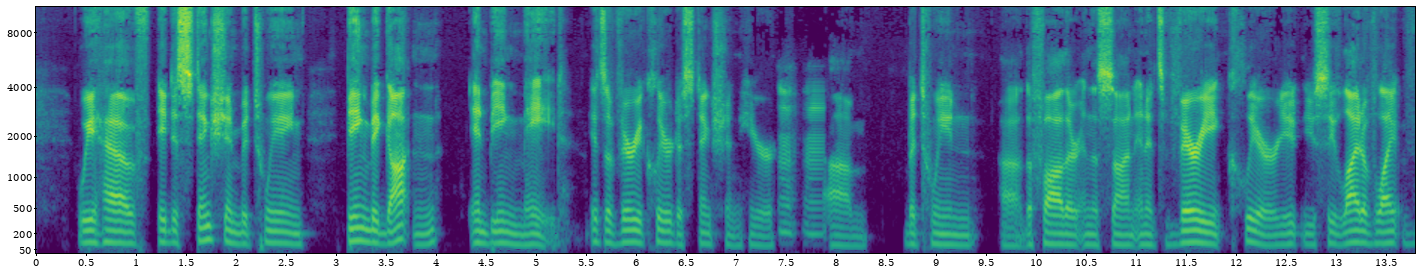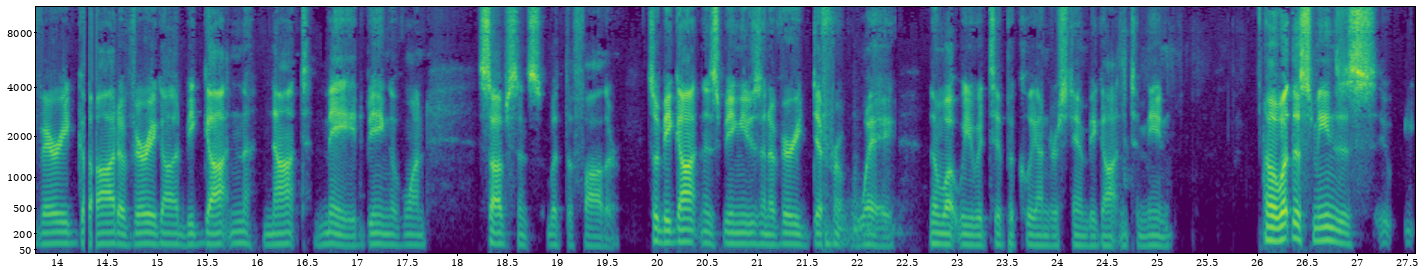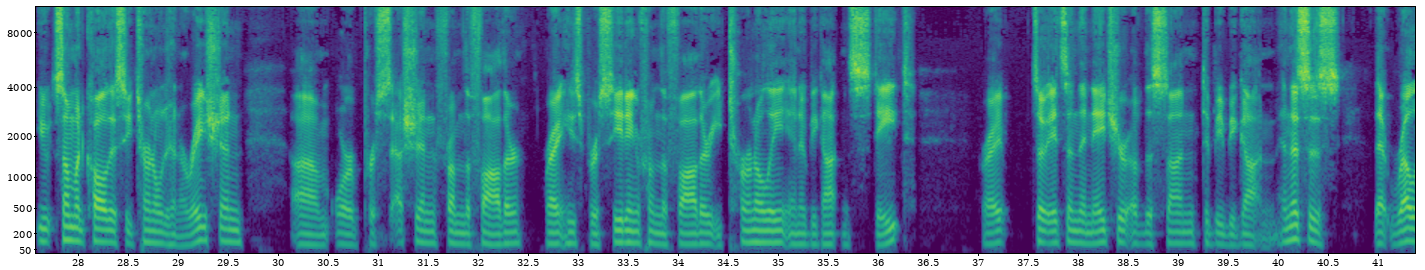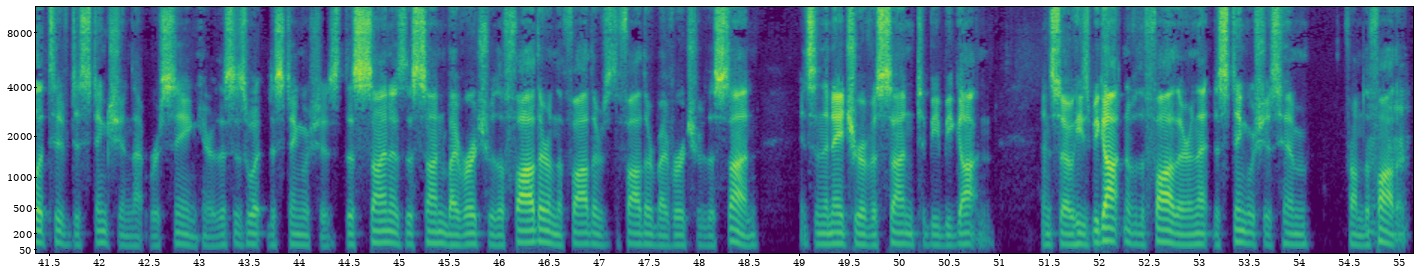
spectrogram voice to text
we have a distinction between being begotten and being made. It's a very clear distinction here mm-hmm. um, between uh, the Father and the Son, and it's very clear. You you see light of light, very God of very God, begotten, not made, being of one substance with the Father. So begotten is being used in a very different way than what we would typically understand begotten to mean. Well, what this means is you, some would call this eternal generation um, or procession from the Father, right? He's proceeding from the Father eternally in a begotten state, right? So it's in the nature of the Son to be begotten. And this is that relative distinction that we're seeing here. This is what distinguishes the Son as the Son by virtue of the Father, and the Father is the Father by virtue of the Son. It's in the nature of a Son to be begotten. And so he's begotten of the Father, and that distinguishes him from the mm-hmm. Father.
